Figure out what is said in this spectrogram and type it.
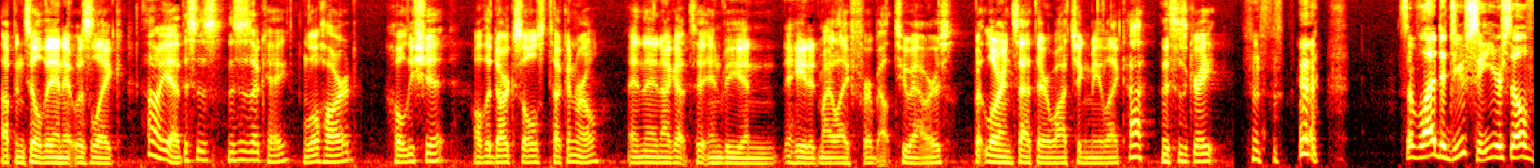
Up until then it was like, oh yeah, this is this is okay. A little hard. Holy shit. All the Dark Souls tuck and roll. And then I got to Envy and hated my life for about 2 hours. But Lauren sat there watching me like, "Huh, this is great." So, Vlad, did you see yourself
